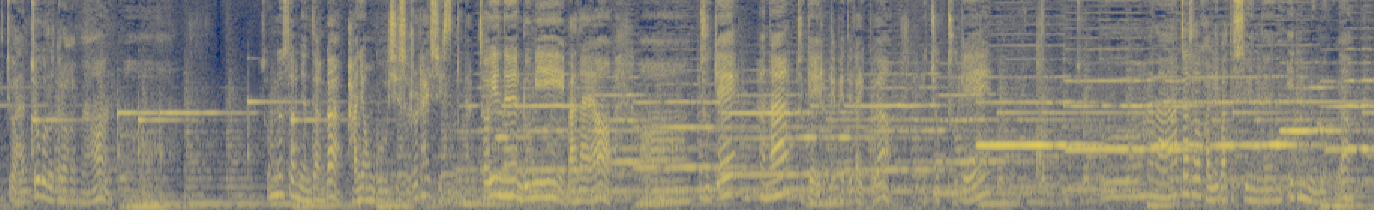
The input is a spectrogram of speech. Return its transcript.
이쪽 안쪽으로 들어가면 어, 속눈썹 연장과 반영구 시술을 할 수 있습니다. 저희는 룸이 많아요. 어, 두 개, 하나, 두 개 이렇게 베드가 있고요. 이쪽 두 개, 이쪽도 하나 짜서 관리받을 수 있는 1인 룸이고요.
